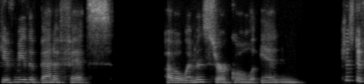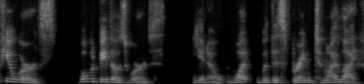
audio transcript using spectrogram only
give me the benefits of a women's circle in just a few words, what would be those words? You know, what would this bring to my life?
